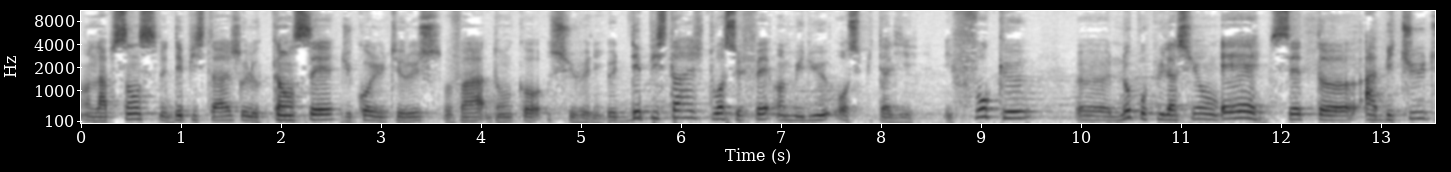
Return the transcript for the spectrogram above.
en l'absence de dépistage, que le cancer du col utérus va donc euh, survenir. Le dépistage doit se faire en milieu hospitalier. Il faut que euh, nos populations aient cette euh, habitude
